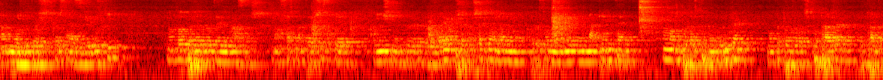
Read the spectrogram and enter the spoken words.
mamy możliwość korzystania z wirówki, no to pewnego rodzaju masaż. Masaż na te wszystkie mięśnie, które ulegają przeciążeniu, które są napięte. No może podać pewną ulgę, mogę powodować poprawę, poprawę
